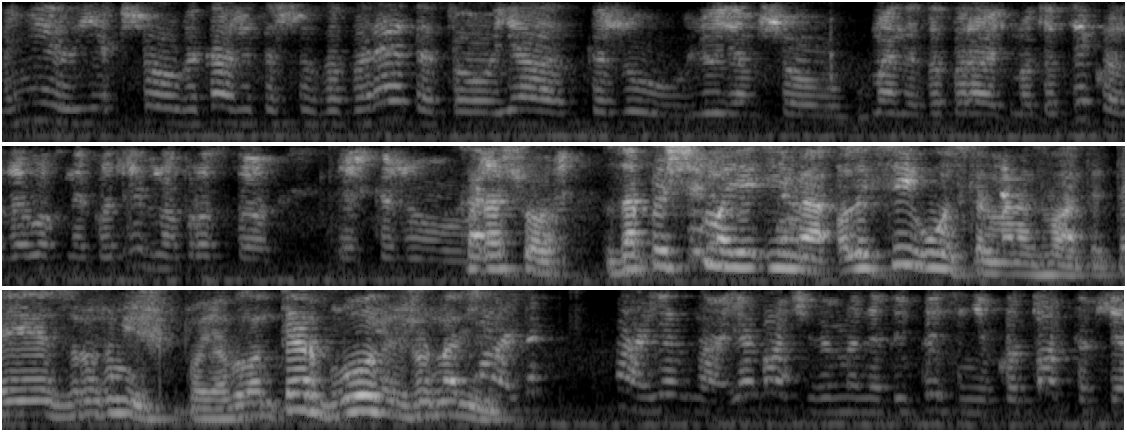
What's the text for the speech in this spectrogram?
мені, якщо ви кажете, що заберете, то я скажу людям, що в мене забирають мотоцикл, залог не потрібно, просто я ж кажу. Хорошо, запиши моє ім'я. Олексій Оскар мене звати. Ти зрозумієш, хто я. Волонтер, блогер, журналіст. Я- знаю, я бачу, ви мене підписані в контактах, я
